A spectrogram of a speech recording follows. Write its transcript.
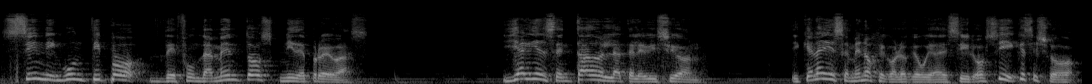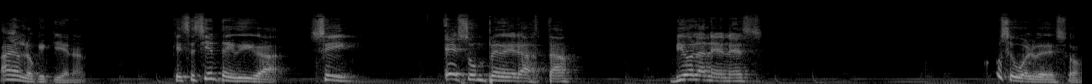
sin ningún tipo de fundamentos ni de pruebas. Y alguien sentado en la televisión y que nadie se me enoje con lo que voy a decir, o sí, qué sé yo, hagan lo que quieran. Que se sienta y diga, sí, es un pederasta, viola nenes. ¿Cómo se vuelve eso?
